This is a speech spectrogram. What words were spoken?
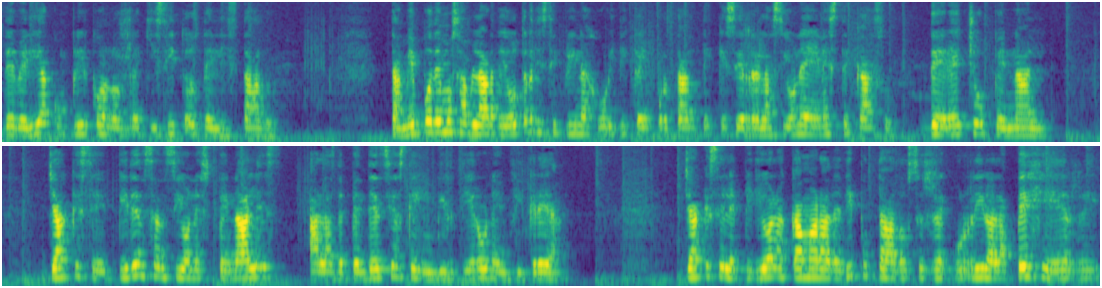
debería cumplir con los requisitos del listado. También podemos hablar de otra disciplina jurídica importante que se relaciona en este caso, derecho penal, ya que se piden sanciones penales a las dependencias que invirtieron en FICREA, ya que se le pidió a la Cámara de Diputados recurrir a la PGR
